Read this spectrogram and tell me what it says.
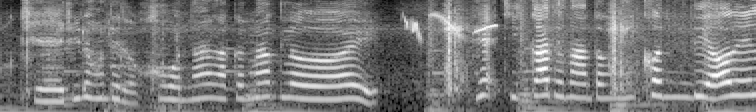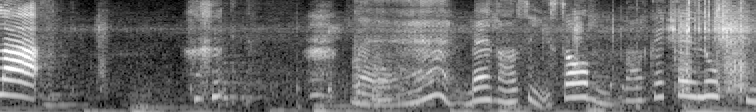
โอเคที่นอนแต่ละคนน่ารักกันมากเลยเฮ้ทิก้าจะนอนตรงนี้คนเดียวเลยล่ะ แหมแม่นอนสีส้มนอนใกล้ๆลูกที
